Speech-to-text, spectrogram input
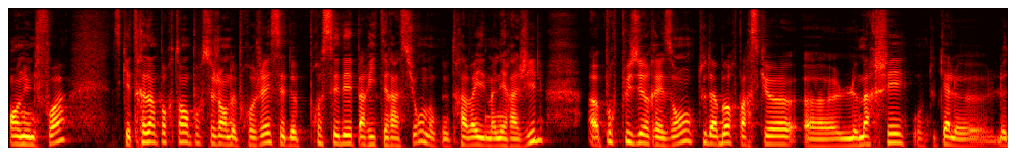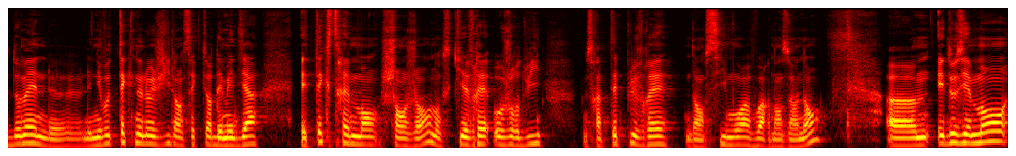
en une fois. Ce qui est très important pour ce genre de projet, c'est de procéder par itération, donc de travailler de manière agile, euh, pour plusieurs raisons. Tout d'abord parce que euh, le marché, ou en tout cas le, domaine, le, niveau de technologie dans le secteur des médias est extrêmement changeant. Donc ce qui est vrai aujourd'hui ne sera peut-être plus vrai dans six mois, voire dans un an. Euh, et deuxièmement,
